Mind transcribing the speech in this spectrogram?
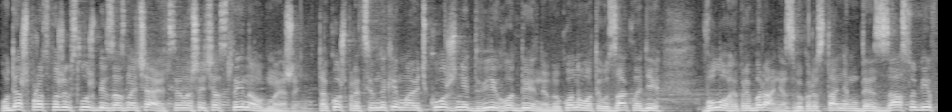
У Держпродспоживслужбі зазначають, це лише частина обмежень. Також працівники мають кожні дві години виконувати у закладі вологе прибирання з використанням деззасобів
